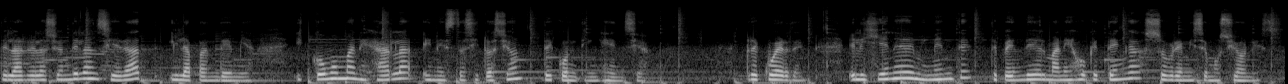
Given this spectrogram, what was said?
de la relación de la ansiedad y la pandemia y cómo manejarla en esta situación de contingencia. Recuerden, el higiene de mi mente depende del manejo que tenga sobre mis emociones.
